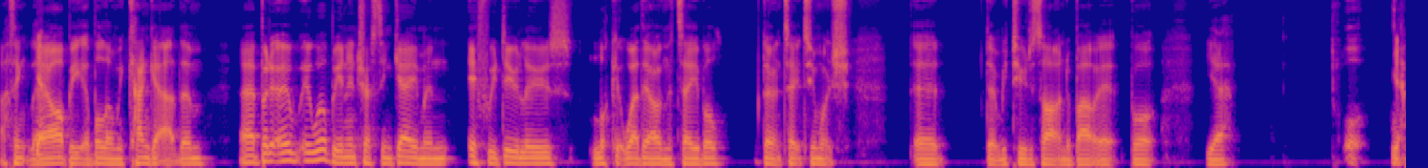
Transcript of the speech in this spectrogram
I think they yep. are beatable and we can get at them. Uh, but it, it, will be an interesting game. And if we do lose, look at where they are on the table. Don't take too much, uh, don't be too disheartened about it. But yeah. Well, yeah.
